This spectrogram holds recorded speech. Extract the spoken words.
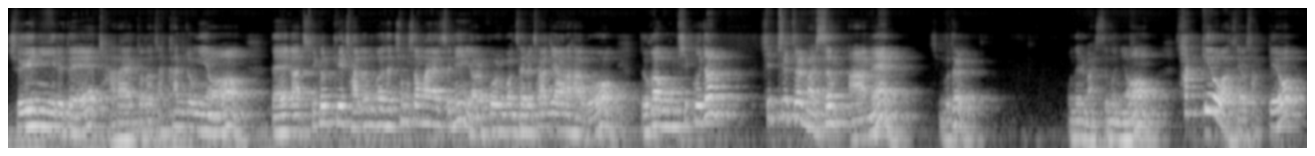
주인이 이르되 잘하였도다 착한 종이여 내가 지극히 작은 것에 충성하였으니 열골 권세를 차지하라 하고 누가복음 19장 17절 말씀 아멘 친구들 오늘 말씀은요 삭개오 아세요? 삭개오?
